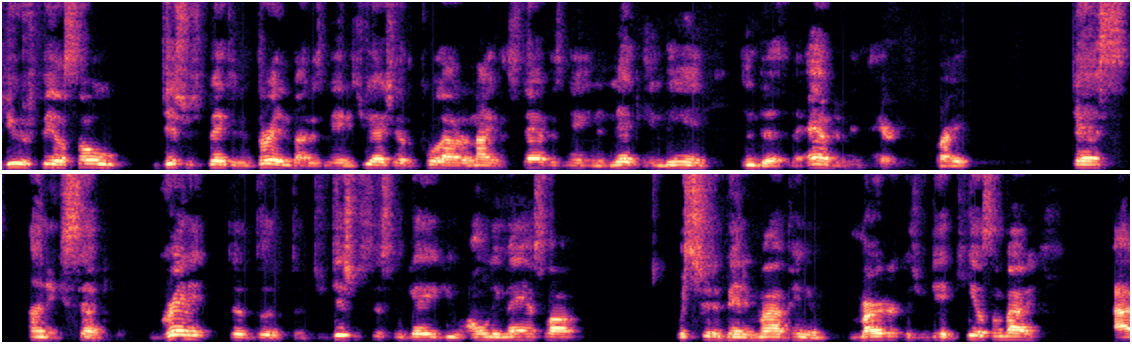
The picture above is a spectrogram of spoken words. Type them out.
you to feel so disrespected and threatened by this man that you actually have to pull out a knife and stab this man in the neck and then in the, the abdomen area, right? That's unacceptable. Granted, the, the, the judicial system gave you only manslaughter, which should have been, in my opinion, murder because you did kill somebody. I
